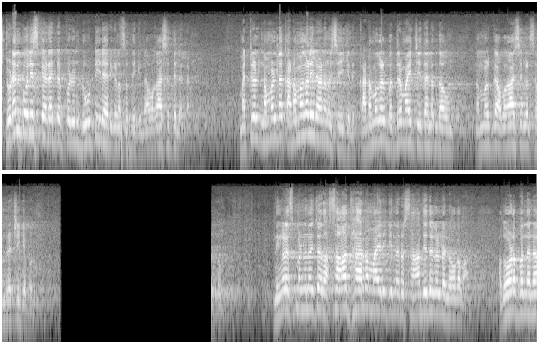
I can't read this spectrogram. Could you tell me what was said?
സ്റ്റുഡന്റ് പോലീസ് കേഡറ്റ് എപ്പോഴും ഡ്യൂട്ടിയിലായിരിക്കണം ശ്രദ്ധിക്കുന്നത് അവകാശത്തിലല്ല. മറ്റുള്ള നമ്മളുടെ കടമകളിലാണ് നിശ്ചയിക്കുന്നത് കടമകൾ ഭദ്രമായി ചെയ്താൽ എന്താവും? നമ്മൾക്ക് അവകാശങ്ങൾ സംരക്ഷിക്കപ്പെടും. നിങ്ങളെ സംബന്ധിച്ച് അത് അസാധാരണമായിരിക്കുന്ന ഒരു സാധ്യതകളുടെ ലോകമാണ്. അതോടൊപ്പം തന്നെ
